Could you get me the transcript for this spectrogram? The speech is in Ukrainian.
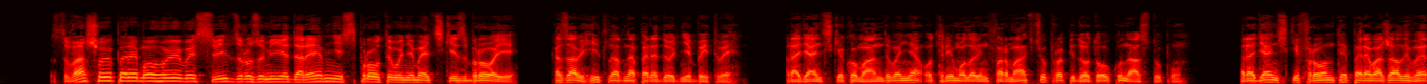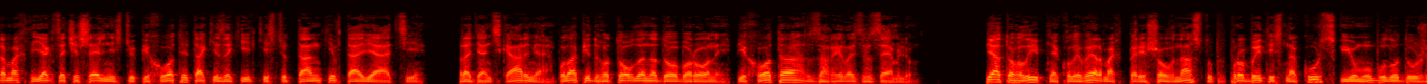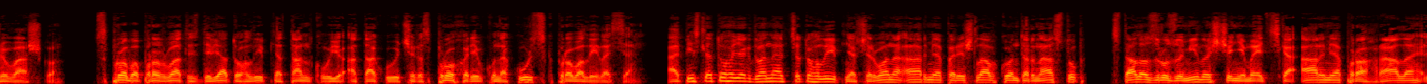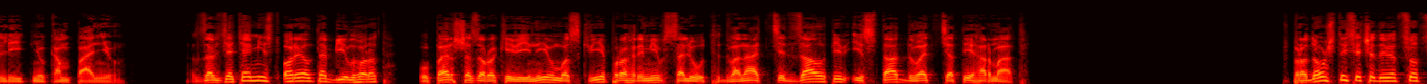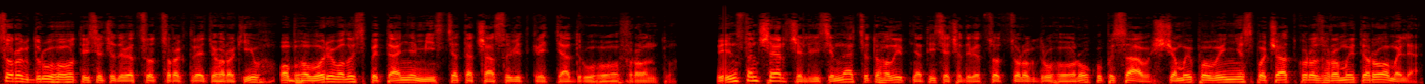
З вашою перемогою весь світ зрозуміє даремність спротиву німецькій зброї, казав Гітлер напередодні битви. Радянське командування отримало інформацію про підготовку наступу. Радянські фронти переважали Вермахт як за чисельністю піхоти, так і за кількістю танків та авіації. Радянська армія була підготовлена до оборони, піхота зарилась в землю. 5 липня, коли Вермахт перейшов в наступ, пробитись на Курськ йому було дуже важко. Спроба прорватися 9 липня танковою атакою через Прохорівку на Курськ провалилася. А після того, як 12 липня Червона армія перейшла в контрнаступ, стало зрозуміло, що німецька армія програла літню кампанію. За взяття міст Орел та Білгород уперше за роки війни в Москві прогримів салют 12 залпів і 120 гармат. Впродовж 1942-1943 років обговорювалось питання місця та часу відкриття Другого фронту. Вінстон Черчилль 18 липня 1942 року писав, що ми повинні спочатку розгромити Ромеля.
